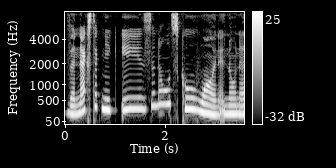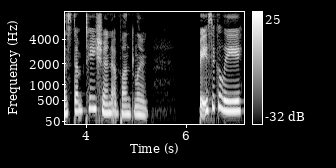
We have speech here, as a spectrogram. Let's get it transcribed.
The next technique is an old school one known as temptation bundling. Basically,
